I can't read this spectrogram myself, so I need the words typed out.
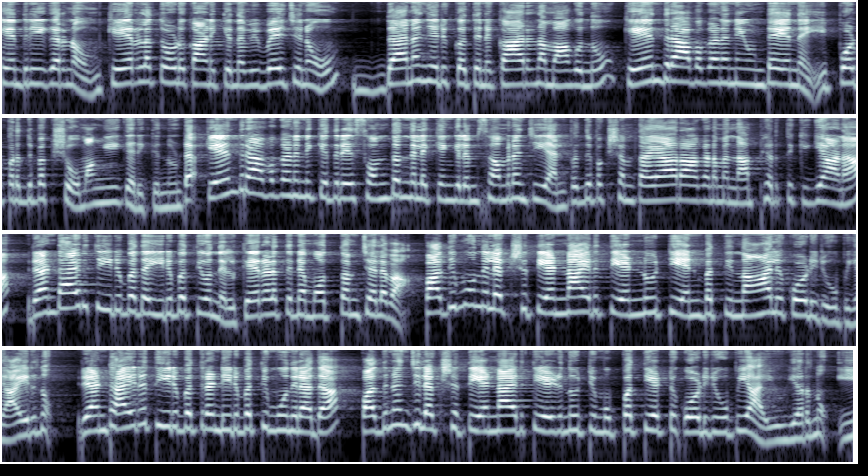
കേന്ദ്രീകരണവും കേരളത്തോട് കാണിക്കുന്ന വിവേചനവും ധനഞ്ഞെരുക്കത്തിന് കാരണമാകുന്നു. കേന്ദ്ര അവഗണനയുണ്ടെന്ന് ഇപ്പോൾ പ്രതിപക്ഷവും അംഗീകരിക്കുന്നുണ്ട്. കേന്ദ്ര അവഗണനയ്ക്കെതിരെ സ്വന്തം നിലയ്ക്കെങ്കിലും സമരം ചെയ്യാൻ പ്രതിപക്ഷം തയ്യാറാകണമെന്ന് അഭ്യർത്ഥിക്കുകയാണ്. രണ്ടായിരത്തി ഇരുപത് ഇരുപത്തിയൊന്നിൽ കേരളത്തിന്റെ മൊത്തം ചെലവ് പതിമൂന്ന് ലക്ഷത്തി എണ്ണായിരത്തി എണ്ണൂറ്റി എൺപത്തിനാല് കോടി രൂപയായിരുന്നു. രണ്ടായിരത്തി ഇരുപത്തിരണ്ട് ഇരുപത്തിമൂന്നിൽ അത് പതിനഞ്ച് ലക്ഷത്തി എണ്ണായിരത്തി എഴുന്നൂറ്റി മുപ്പത്തിയെട്ട് കോടി രൂപയായി ഉയർന്നു. ഈ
